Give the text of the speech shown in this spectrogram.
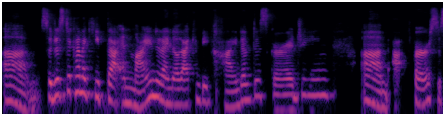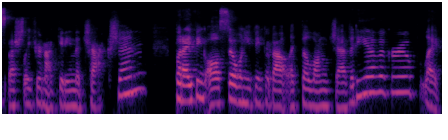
Um, so just to kind of keep that in mind, and I know that can be kind of discouraging um, at first, especially if you're not getting the traction. But I think also when you think about like the longevity of a group, like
